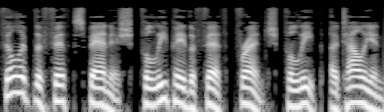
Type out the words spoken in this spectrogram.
Philip V Spanish, Felipe V, French, Philippe, Italian,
